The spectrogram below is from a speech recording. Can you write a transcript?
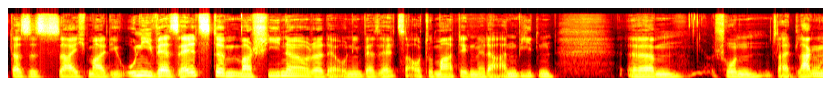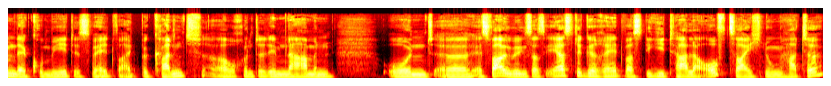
das ist, sage ich mal, die universellste Maschine oder der universellste Automat, den wir da anbieten. Ähm, schon seit langem. Der Komet ist weltweit bekannt, auch unter dem Namen. Und äh, es war übrigens das erste Gerät, was digitale Aufzeichnungen hatte.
